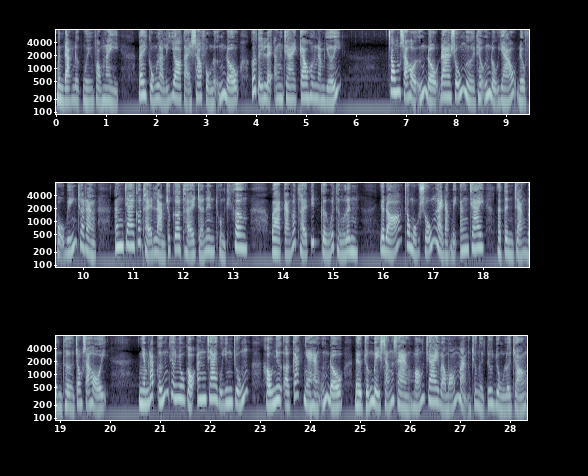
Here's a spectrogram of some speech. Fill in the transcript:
mình đạt được nguyện vọng này. Đây cũng là lý do tại sao phụ nữ Ấn Độ có tỷ lệ ăn chay cao hơn nam giới. Trong xã hội Ấn Độ, đa số người theo Ấn Độ giáo đều phổ biến cho rằng ăn chay có thể làm cho cơ thể trở nên thuần khiết hơn và càng có thể tiếp cận với thần linh. Do đó, trong một số ngày đặc biệt ăn chay là tình trạng bình thường trong xã hội. Nhằm đáp ứng theo nhu cầu ăn chay của dân chúng, hầu như ở các nhà hàng Ấn Độ đều chuẩn bị sẵn sàng món chay và món mặn cho người tiêu dùng lựa chọn.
